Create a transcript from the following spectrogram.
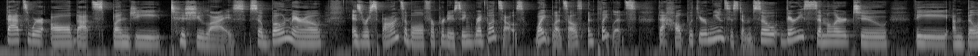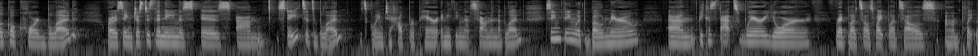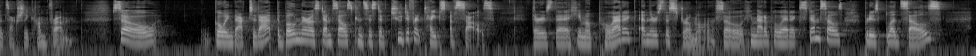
that's where all that spongy tissue lies. So, bone marrow is responsible for producing red blood cells, white blood cells, and platelets that help with your immune system. So, very similar to the umbilical cord blood, where I was saying just as the name is, is um, states, it's blood. It's going to help repair anything that's found in the blood. Same thing with bone marrow, um, because that's where your red blood cells, white blood cells, um, platelets actually come from. So, going back to that, the bone marrow stem cells consist of two different types of cells. There's the hemopoietic and there's the stromal. So, hematopoietic stem cells produce blood cells,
